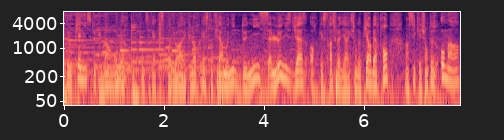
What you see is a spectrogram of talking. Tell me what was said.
Ainsi que le pianiste cubain Roberto Fonseca qui se produira avec l'Orchestre Philharmonique de Nice, le Nice Jazz Orchestra sous la direction de Pierre Bertrand, ainsi que les chanteuses Omara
